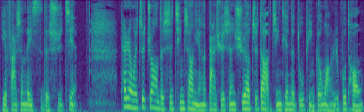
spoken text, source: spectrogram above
也发生类似的事件。他认为最重要的是青少年和大学生需要知道，今天的毒品跟往日不同，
